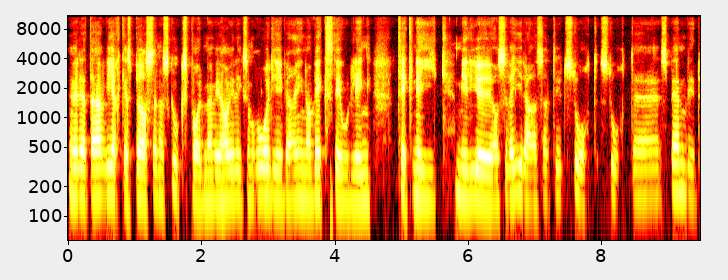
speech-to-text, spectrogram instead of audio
nu är detta Virkesbörsen och Skogspodd, men vi har ju liksom rådgivare inom växtodling, teknik, miljö och så vidare. Så det är ett stort, stort eh, spännvidd.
